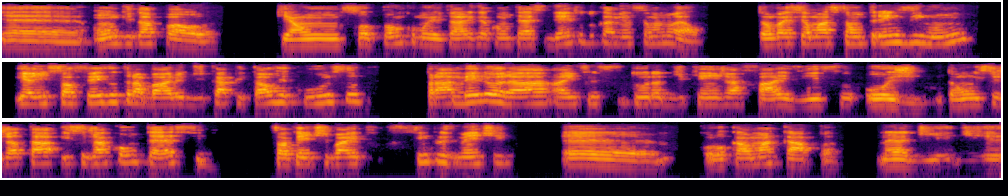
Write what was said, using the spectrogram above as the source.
é, ONG da Paula, que é um sopão comunitário que acontece dentro do Caminho São Manuel. Então vai ser uma ação trens em um, e a gente só fez o trabalho de captar o recurso para melhorar a infraestrutura de quem já faz isso hoje. Então isso já tá, isso já acontece, só que a gente vai simplesmente é, colocar uma capa né, de, de,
